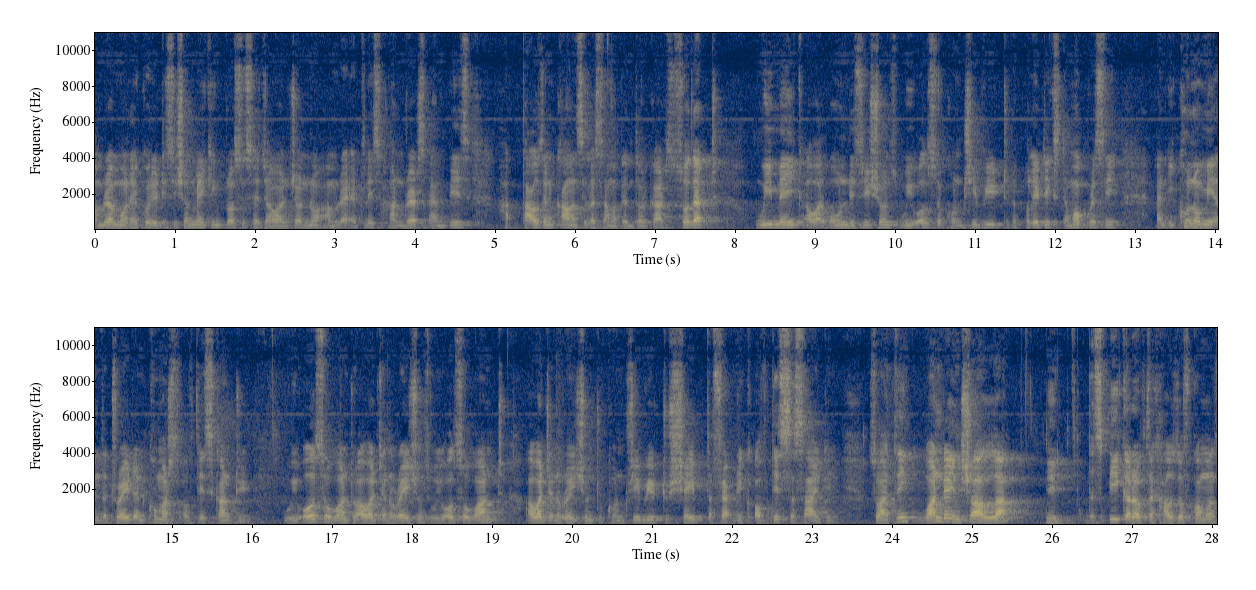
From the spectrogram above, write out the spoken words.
আমরা মনে করি ডিসিশন মেকিং প্রসেসে যাওয়ার জন্য আমরা at least hundreds MPs thousand councillors আমাদের দরকার so that we make our own decisions we also contribute to the politics democracy and economy and the trade and commerce of this country we also want to our generations we also want our generation to contribute to shape the fabric of this society so i think one day inshallah জি the speaker of the house of commons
